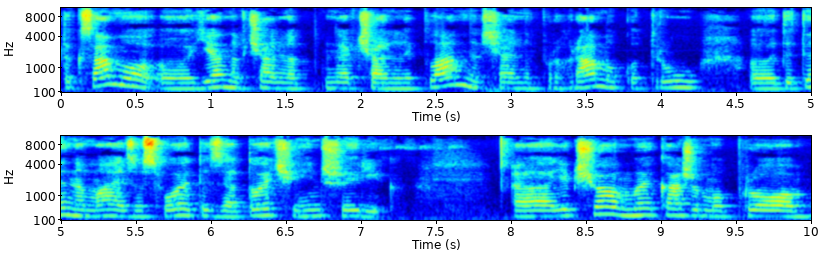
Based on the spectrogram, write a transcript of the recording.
так само е, є навчальна, навчальний план, навчальна програма, котру е, дитина має засвоїти за той чи інший рік. Е, Якщо ми кажемо про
